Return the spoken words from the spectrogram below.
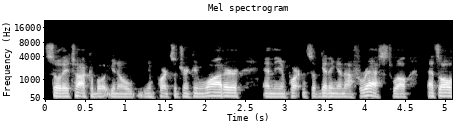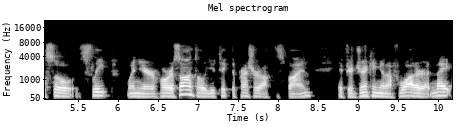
So they talk about, you know, the importance of drinking water and the importance of getting enough rest. Well, that's also sleep. When you're horizontal, you take the pressure off the spine. If you're drinking enough water at night,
